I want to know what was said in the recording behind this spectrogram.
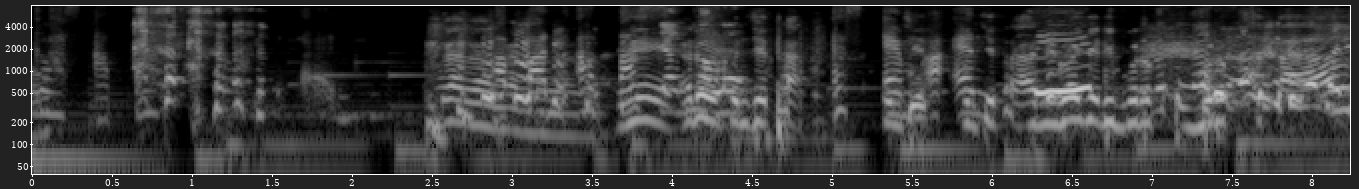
kelas atas gitu kan Enggak, enggak, atas Ini, yang aduh, kalau- pencitra, pencit, SMA pencitraan gue jadi buruk, buruk sekali.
